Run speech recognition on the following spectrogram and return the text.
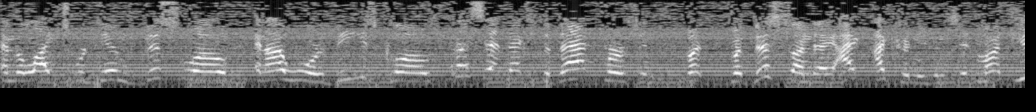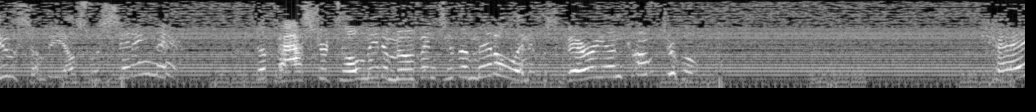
and the lights were dimmed this low, and I wore these clothes, and I sat next to that person. But but this Sunday, I, I couldn't even sit in my pew. Somebody else was sitting there. The pastor told me to move into the middle, and it was very uncomfortable. Okay?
